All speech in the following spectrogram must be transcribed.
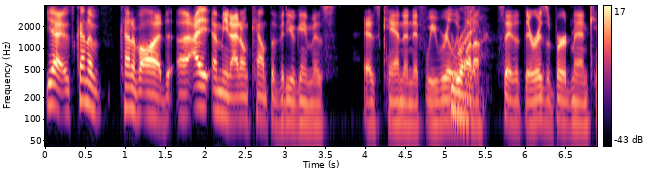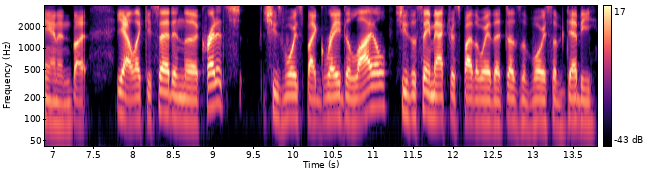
Yeah, it was kind of kind of odd. Uh, I I mean, I don't count the video game as as canon if we really Right. want to say that there is a Birdman canon, but yeah, like you said in the credits, she's voiced by Grey DeLisle. She's the same actress by the way that does the voice of Debbie,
